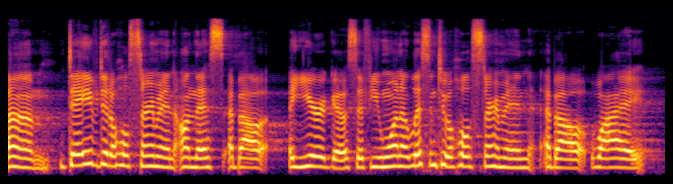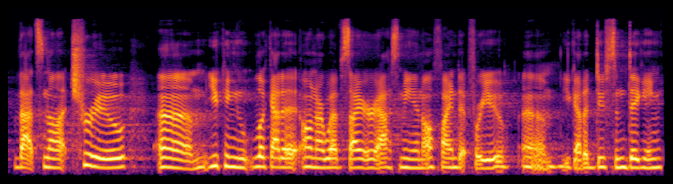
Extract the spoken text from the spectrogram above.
Um, Dave did a whole sermon on this about a year ago. So if you want to listen to a whole sermon about why that's not true, um, you can look at it on our website or ask me and I'll find it for you. Um, you got to do some digging.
